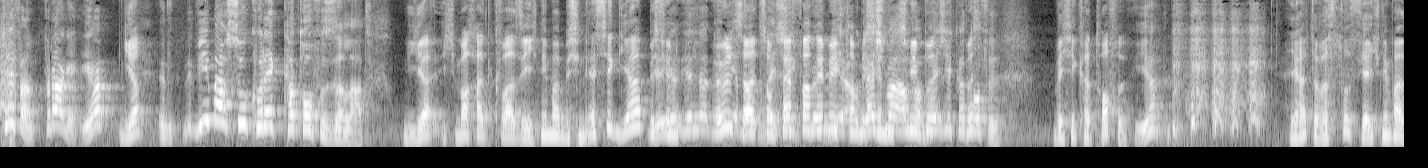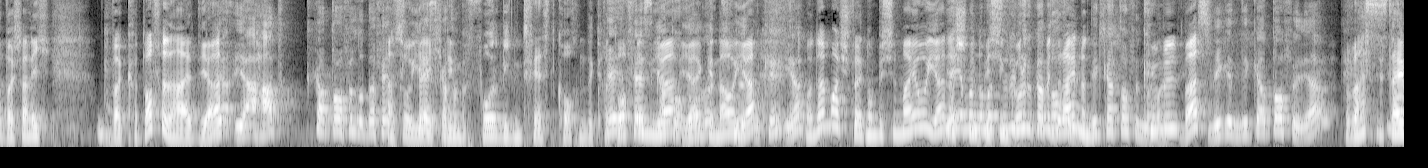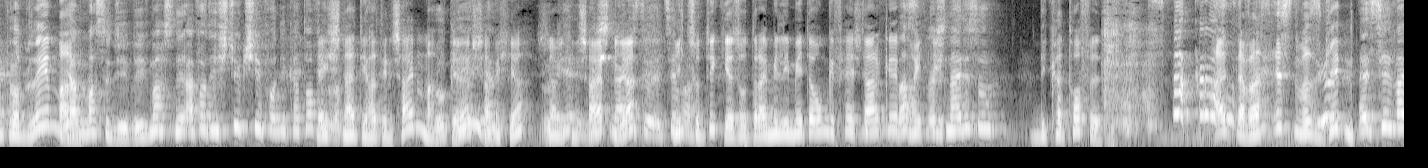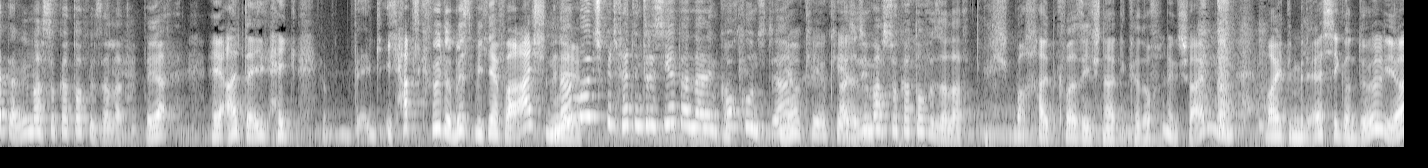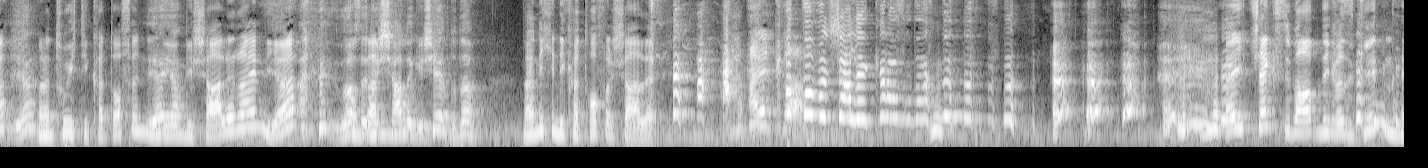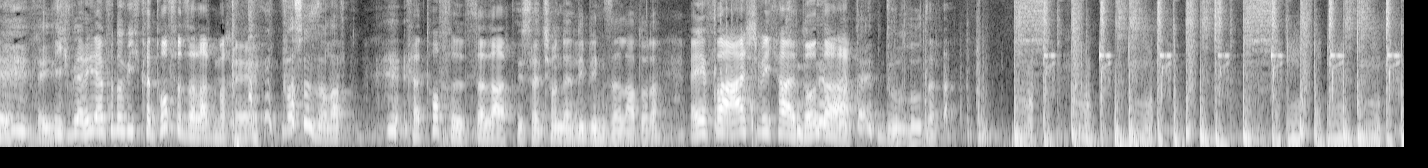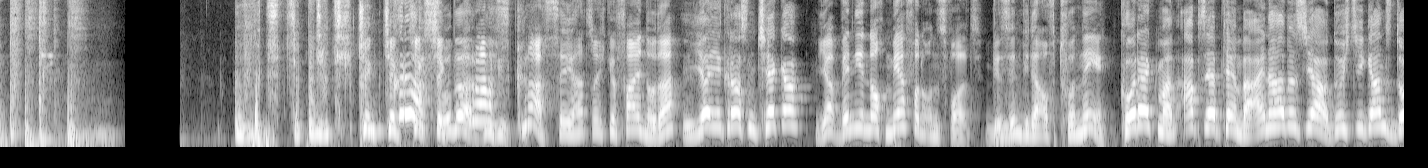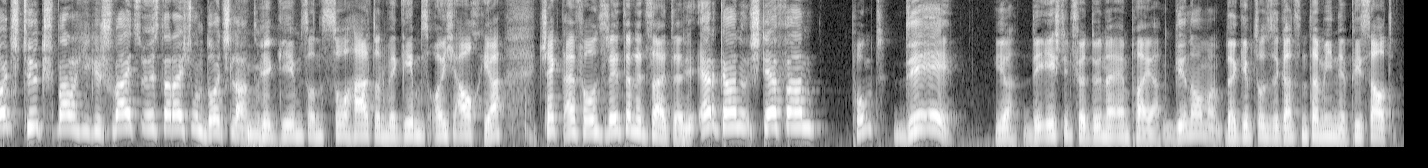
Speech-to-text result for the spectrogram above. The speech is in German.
Stefan, Frage, ja? Ja. Wie machst du korrekt Kartoffelsalat? Ja, ich mache halt quasi, ich nehme mal ein bisschen Essig, ja, ein bisschen Ja, ja, ja, na, Öl, Salz und welche- Pfeffer nehme ich, dann ein bisschen mal Anfang, Zwiebel. welche Kartoffel? Was? Welche Kartoffel? Ja? Ja, Alter, was los? Ja, ich nehme halt wahrscheinlich Kartoffel halt, ja? Ja, ja Hartkartoffel oder Fest, Achso, ja, ich nehme vorwiegend festkochende Kartoffeln, Festkartoffeln, ja, ja, genau, ja. Okay, ja. Und dann mache ich vielleicht noch ein bisschen Mayo, ja, dann Ja, ja, ein bisschen Gurken mit rein und die Kartoffel Kümmel, nochmal. was? Wegen die Kartoffel, ja? Was ist dein Problem, Mann? Ja, Ja, machst du die? Wie machst du einfach die Stückchen von die Kartoffeln? ich schneide die halt in Scheiben, Mann. Okay, ja, schneide ja. ich, ja. Schneide ich Okay, in wie Scheiben, ja. du? Nicht zu dick, ja, so drei Millimeter ungefähr starke. was, ich was die, schneidest du? die Kartoffel. Alter, was ist denn, was geht denn? Erzähl weiter, wie machst du Kartoffelsalat? Ja, hey, Alter, ich, hey, ich hab's Gefühl, du willst mich hier verarschen. Na hey. Mann, ich bin fett interessiert an deiner Kochkunst, ja? Ja, okay, okay, Also, wie also- machst du Kartoffelsalat? Ich mache halt quasi, ich schneide die Kartoffeln in Scheiben, dann mache ich die mit Essig und Öl, ja? Ja. Und dann tue ich die Kartoffeln in, Ja, die, ja. in die Schale rein, ja? Du hast ja dann, die Schale geschält, oder? Nein, nicht in die Kartoffelschale. Alter! Kartoffelschale, krass, oder? Ey, ich check's überhaupt nicht, was geht denn, hey? Ich will einfach nur, wie ich Kartoffelsalat mache, ey. Was für Salat? Kartoffelsalat. Ist halt schon dein Lieblingssalat, oder? Ey, verarsch mich halt, oder? Du Luther. Check, check, Krass, check, check. oder? Krass, krass. Hey, hat's euch gefallen, oder? Ja, ihr krassen Checker. Ja, wenn ihr noch mehr von uns wollt, wir Mhm. sind wieder auf Tournee. Korrekt, Mann. Ab September, ein halbes Jahr, durch die ganz deutsch-türkischsprachige Schweiz, Österreich und Deutschland. Wir geben's uns so hart und wir geben's euch auch, ja? Checkt einfach unsere Internetseite. Erkan Stefan Punkt. de. Ja, DE steht für Döner Empire. Genau, Mann. Da gibt's unsere ganzen Termine. Peace out.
